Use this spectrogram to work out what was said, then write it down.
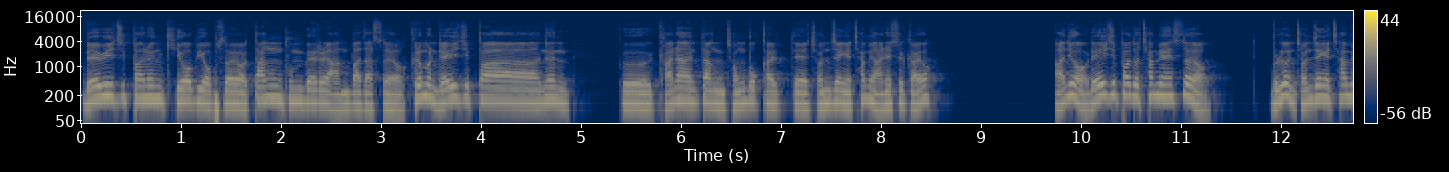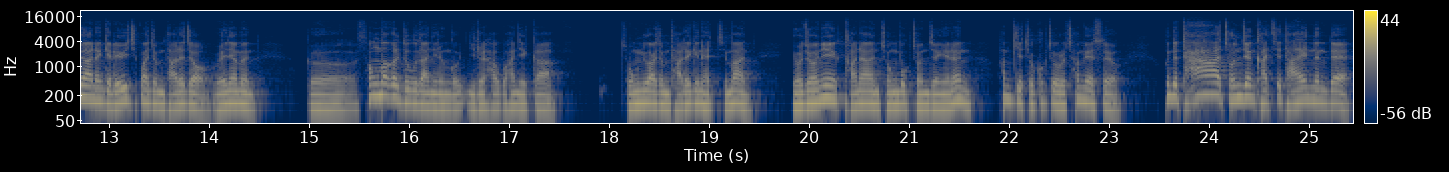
레위 지파는 기업이 없어요. 땅 분배를 안 받았어요. 그러면 레위 지파는 그 가나안 땅 정복할 때 전쟁에 참여 안 했을까요? 아니요. 레위 지파도 참여했어요. 물론 전쟁에 참여하는 게 레위 지파는 좀 다르죠. 왜냐하면 그 성막을 두고 다니는 거, 일을 하고 하니까 종류가 좀 다르긴 했지만 여전히 가나안 정복 전쟁에는 함께 적극적으로 참여했어요. 근데 다 전쟁 같이 다 했는데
